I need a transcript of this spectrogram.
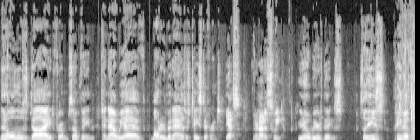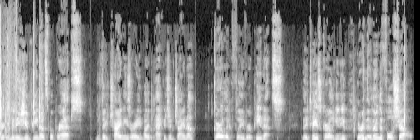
Then all of those died from something, and now we have modern bananas which taste different. Yes, they're not as sweet. You know, weird things. So these peanuts, which are Indonesian peanuts, but perhaps look like Chinese, right? Probably packaged in China. Garlic flavored peanuts. Do they taste garlicky to you? They're in the, they're in the full shell.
